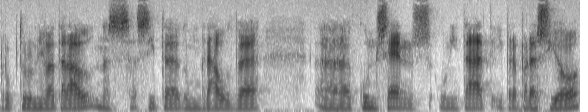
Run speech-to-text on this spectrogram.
ruptura unilateral necessita d'un grau de eh, consens, unitat i preparació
